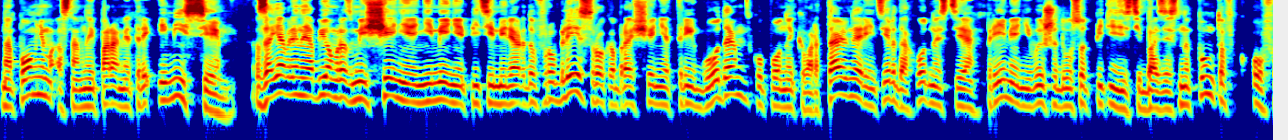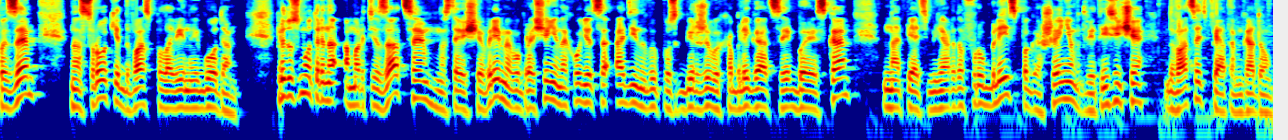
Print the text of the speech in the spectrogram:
Напомним основные параметры эмиссии. Заявленный объем размещения не менее 5 миллиардов рублей, срок обращения 3 года, купоны квартальные, ориентир доходности премия не выше 250 базисных пунктов к ОФЗ на сроки 2,5 года. Предусмотрена амортизация облигация. В настоящее время в обращении находится один выпуск биржевых облигаций БСК на 5 миллиардов рублей с погашением в 2025 году.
